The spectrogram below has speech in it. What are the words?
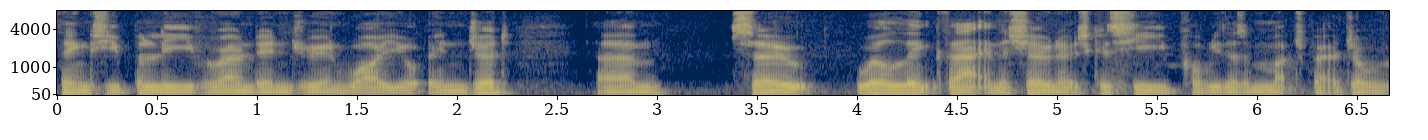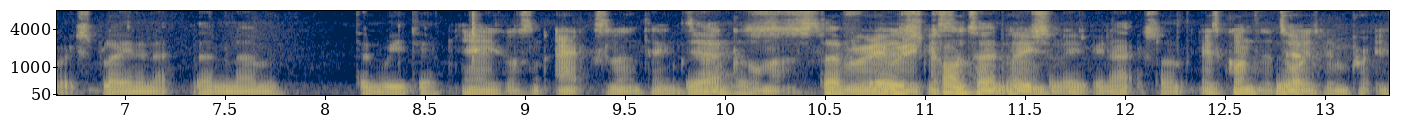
things you believe around injury and why you're injured. Um, so we'll link that in the show notes because he probably does a much better job of explaining it than um, than we do. Yeah, he's got some excellent things. Yeah, his stuff, Really, his really good stuff content recently has been excellent. His content's Yeah. always been pretty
